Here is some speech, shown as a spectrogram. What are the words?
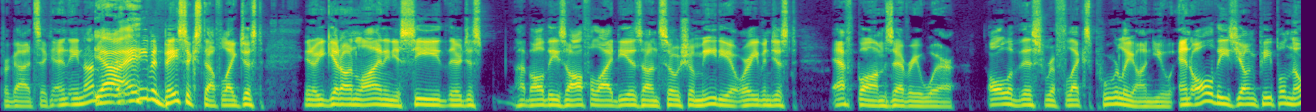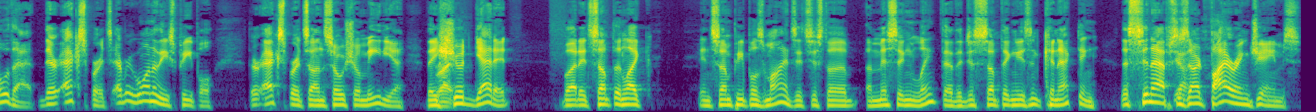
for god's sake and, and not, Yeah, and I- even basic stuff like just you know you get online and you see they're just have all these awful ideas on social media or even just f-bombs everywhere. All of this reflects poorly on you. And all these young people know that. They're experts. Every one of these people they're experts on social media. They Right. should get it but it's something like in some people's minds it's just a, a missing link there. That just something isn't connecting. The synapses Yeah. aren't firing james.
